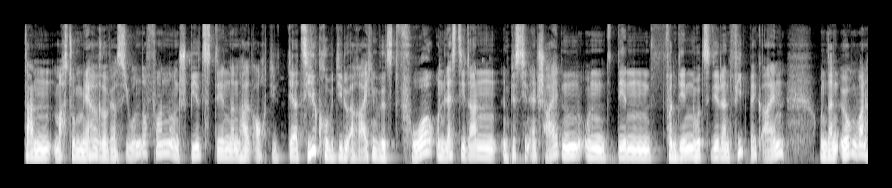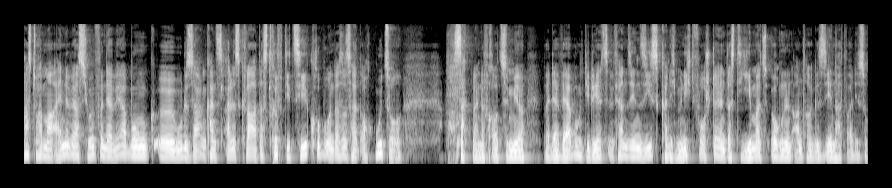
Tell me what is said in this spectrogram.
dann machst du mehrere Versionen davon und spielst denen dann halt auch die, der Zielgruppe, die du erreichen willst, vor und lässt die dann ein bisschen entscheiden und den, von denen holst du dir dann Feedback ein. Und dann irgendwann hast du halt mal eine Version von der Werbung, äh, wo du sagen kannst, alles klar, das trifft die Zielgruppe und das ist halt auch gut so. Sagt meine Frau zu mir, bei der Werbung, die du jetzt im Fernsehen siehst, kann ich mir nicht vorstellen, dass die jemals irgendein anderer gesehen hat, weil die so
